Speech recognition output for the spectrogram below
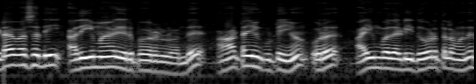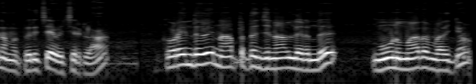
இடவசதி அதிகமாக இருப்பவர்கள் வந்து ஆட்டையும் குட்டியும் ஒரு ஐம்பது அடி தூரத்தில் வந்து நம்ம பிரித்தே வச்சுருக்கலாம். குறைந்தது நாற்பத்தஞ்சு நாள்லேருந்து மூணு மாதம் வரைக்கும்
